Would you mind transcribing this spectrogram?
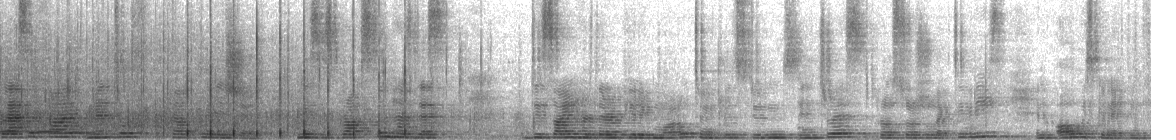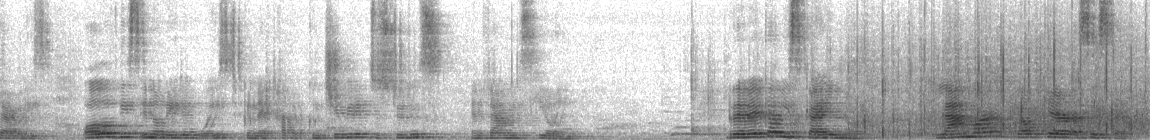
Classified Mental Health Clinician. Mrs. Broxton has des- designed her therapeutic model to include students' interests, pro-social activities, and always connecting families. All of these innovative ways to connect have contributed to students and families' healing. Rebecca Vizcaíno, Landmark Healthcare Assistant.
